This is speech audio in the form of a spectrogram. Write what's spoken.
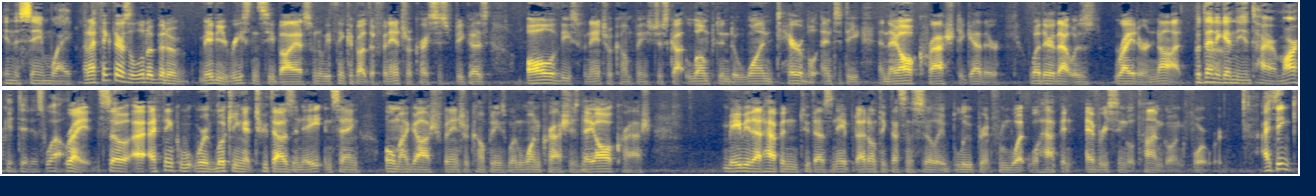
in the same way. And I think there's a little bit of maybe recency bias when we think about the financial crisis because all of these financial companies just got lumped into one terrible entity and they all crashed together, whether that was right or not. But then um, again, the entire market did as well. Right. So I, I think we're looking at 2008 and saying, oh my gosh, financial companies, when one crashes, they all crash maybe that happened in 2008, but I don't think that's necessarily a blueprint from what will happen every single time going forward. I think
